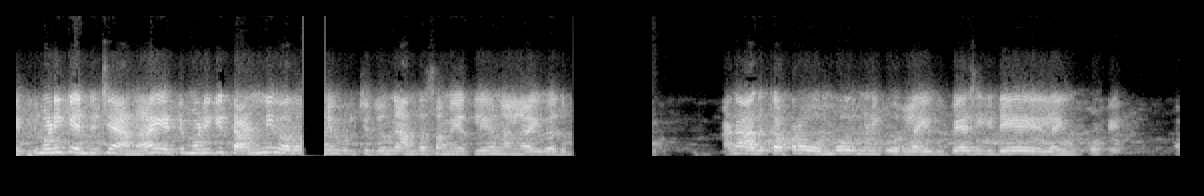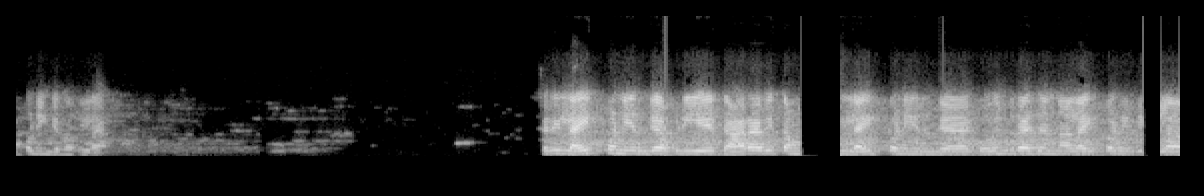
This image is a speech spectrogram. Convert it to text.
எட்டு மணிக்கு எந்திரிச்சேன். ஆனா எட்டு மணிக்கு தண்ணி வரும். தண்ணி குடிச்சிட்டு இருந்தேன் அந்த சமயத்துலயும் நான் லைவ் அது ஆனா அதுக்கப்புறம் ஒன்பது மணிக்கு ஒரு லைவ் பேசிக்கிட்டே லைவ் போட்டேன். அப்போ நீங்க வரல. சரி லைக் பண்ணிருங்க. அப்படியே தாராவி தமிழ் லைக் பண்ணிருங்க. கோவிந்தராஜ் அண்ணா லைக் பண்ணிருக்கீங்களா?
